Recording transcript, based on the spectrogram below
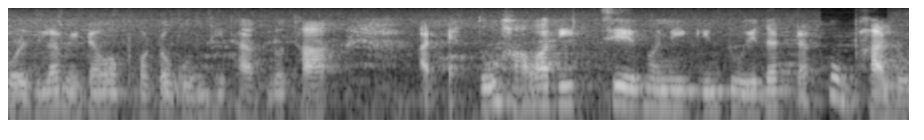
করে দিলাম। এটাও ফটো বন্দি থাকল, থাক। আর এত হাওয়া দিচ্ছে ওখানে কিন্তু ওয়েদারটা খুব ভালো।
